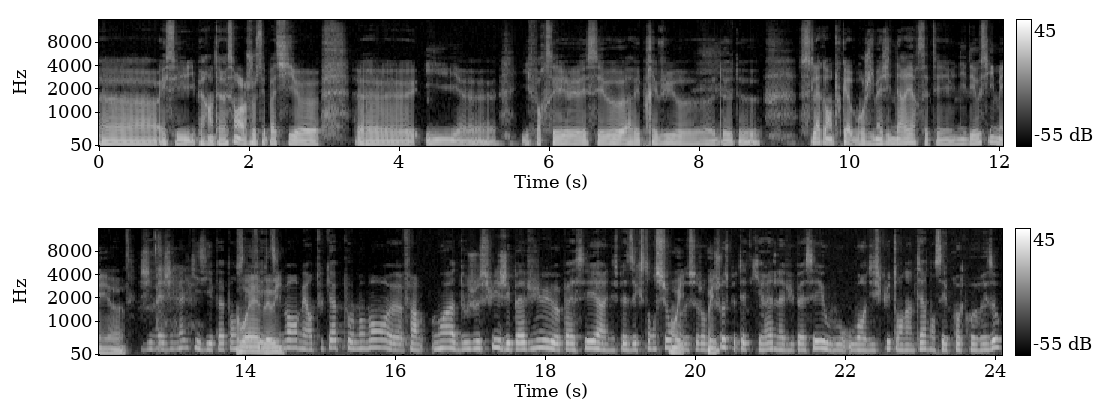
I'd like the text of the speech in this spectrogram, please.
Euh, et c'est hyper intéressant. Alors je sais pas si euh, euh, I, euh, I4CE CE avait prévu euh, de, de cela. En tout cas, bon, j'imagine derrière c'était une idée aussi, mais euh, J'imagine même qu'ils y aient pas pensé Ouais, bah oui. effectivement, mais en tout cas pour le moment, enfin moi d'où je suis, j'ai pas vu passer à une espèce d'extension Oui, de ce genre oui. de choses. Peut-être qu'Irène l'a vu passer ou, ou en discute en interne dans ses propres réseaux.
